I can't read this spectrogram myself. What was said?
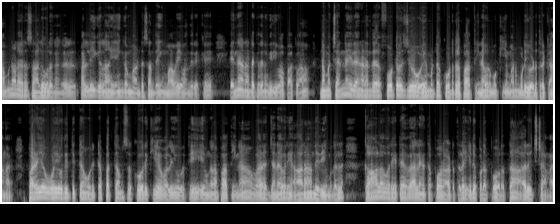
தமிழ்நாடு அரசு அலுவலகங்கள் பள்ளிகள்லாம் இயங்கமான்ட்டு சந்தேகமாகவே வந்திருக்கு. என்ன நடக்குதுன்னு விரிவாக பார்க்கலாம் நம்ம சென்னையில் நடந்த ஃபோட்டோ ஜியோ உயர்மட்ட கூட்டத்தில் பார்த்தீங்கன்னா ஒரு முக்கியமான முடிவு எடுத்திருக்காங்க. பழைய ஓய்வூதிய திட்டம் உள்ளிட்ட பத்தாம்ச கோரிக்கையை வலியுறுத்தி இவங்கெல்லாம் பார்த்தீங்கன்னா வர ஜனவரி ஆறாம் தேதி முதல் காலவரையற்ற வேலைநிறுத்த போராட்டத்தில் ஈடுபட போகிறதா அறிவிச்சிட்டாங்க.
